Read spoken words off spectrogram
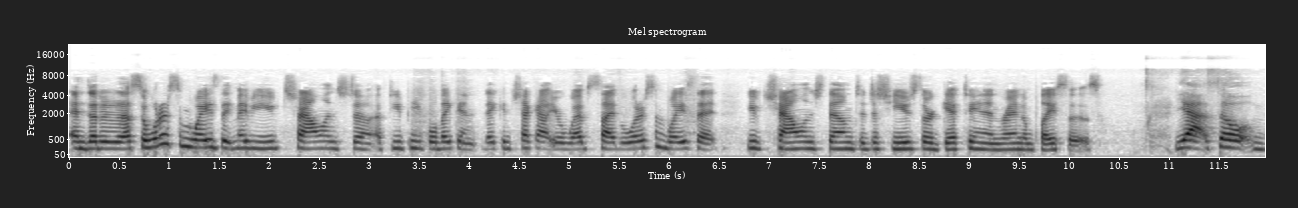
and da da da. So, what are some ways that maybe you've challenged a, a few people? They can they can check out your website, but what are some ways that you've challenged them to just use their gifting in random places? Yeah, so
